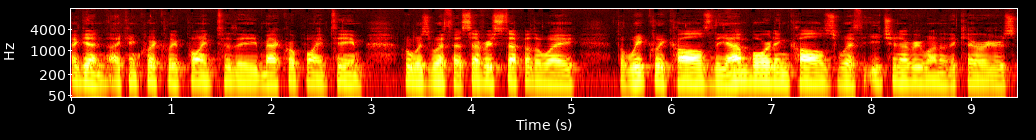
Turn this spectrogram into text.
Again, I can quickly point to the MacroPoint team who was with us every step of the way, the weekly calls, the onboarding calls with each and every one of the carriers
